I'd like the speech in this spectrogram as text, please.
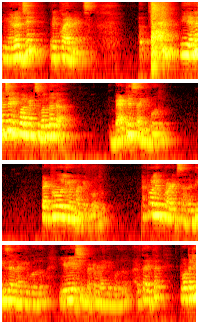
ಇನ್ ಎನರ್ಜಿ ರಿಕ್ವೈರ್ಮೆಂಟ್ಸ್ ಈ ಎನರ್ಜಿ ರಿಕ್ವೈರ್ಮೆಂಟ್ಸ್ ಬಂದಾಗ ಬ್ಯಾಟ್ರೀಸ್ ಆಗಿರ್ಬೋದು ಪೆಟ್ರೋಲಿಯಂ ಆಗಿರ್ಬೋದು ಪೆಟ್ರೋಲಿಯಂ ಪ್ರಾಡಕ್ಟ್ಸ್ ಆದ ಡೀಸೆಲ್ ಆಗಿರ್ಬೋದು ಏವಿಯೇಷನ್ ಪೆಟ್ರೋಲ್ ಆಗಿರ್ಬೋದು, ಅರ್ಥ ಆಯ್ತಾ? ಟೋಟಲಿ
